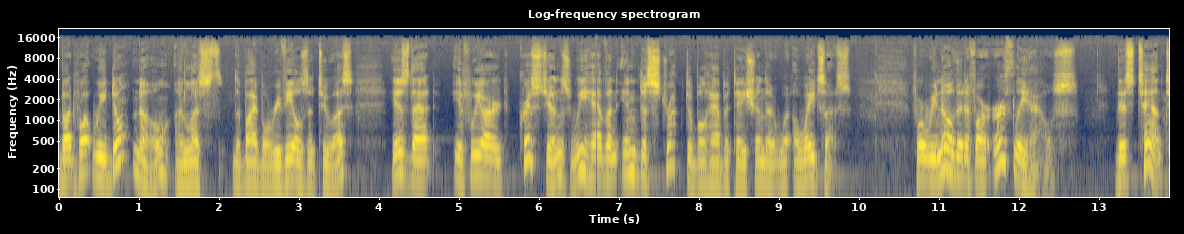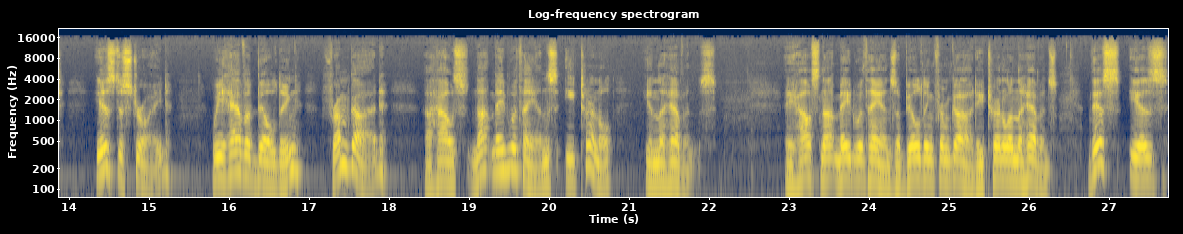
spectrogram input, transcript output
But what we don't know, unless the Bible reveals it to us, is that if we are Christians, we have an indestructible habitation that awaits us. For we know that if our earthly house, this tent, is destroyed, we have a building from God, a house not made with hands, eternal in the heavens. A house not made with hands, a building from God, eternal in the heavens. This is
